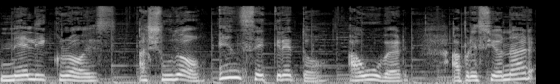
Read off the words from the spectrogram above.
Nelly Kroes, ayudó en secreto a Uber a presionar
